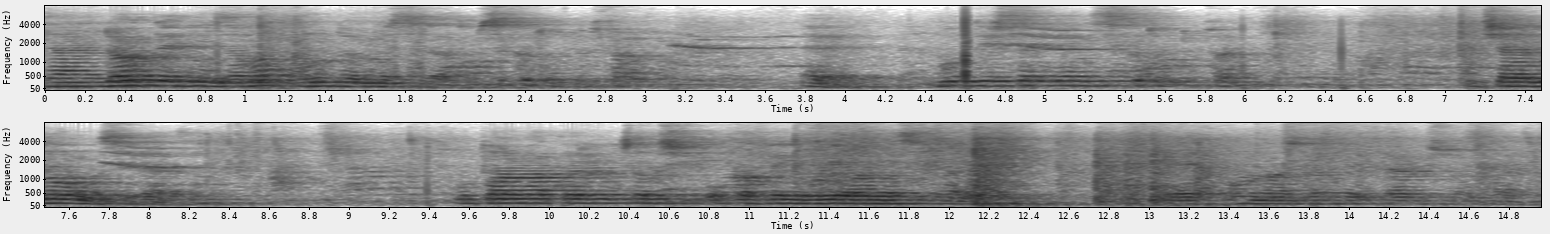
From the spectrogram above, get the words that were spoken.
Yani dön dediğin zaman onun dönmesi lazım. Sıkı tut lütfen. Evet. Bu dirseklerini sıkı tut lütfen. İçeride olması lazım. Bu parmakların çalışıp o kafayı buraya alması lazım. Ve ondan sonra tekrar düşmesi lazım.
